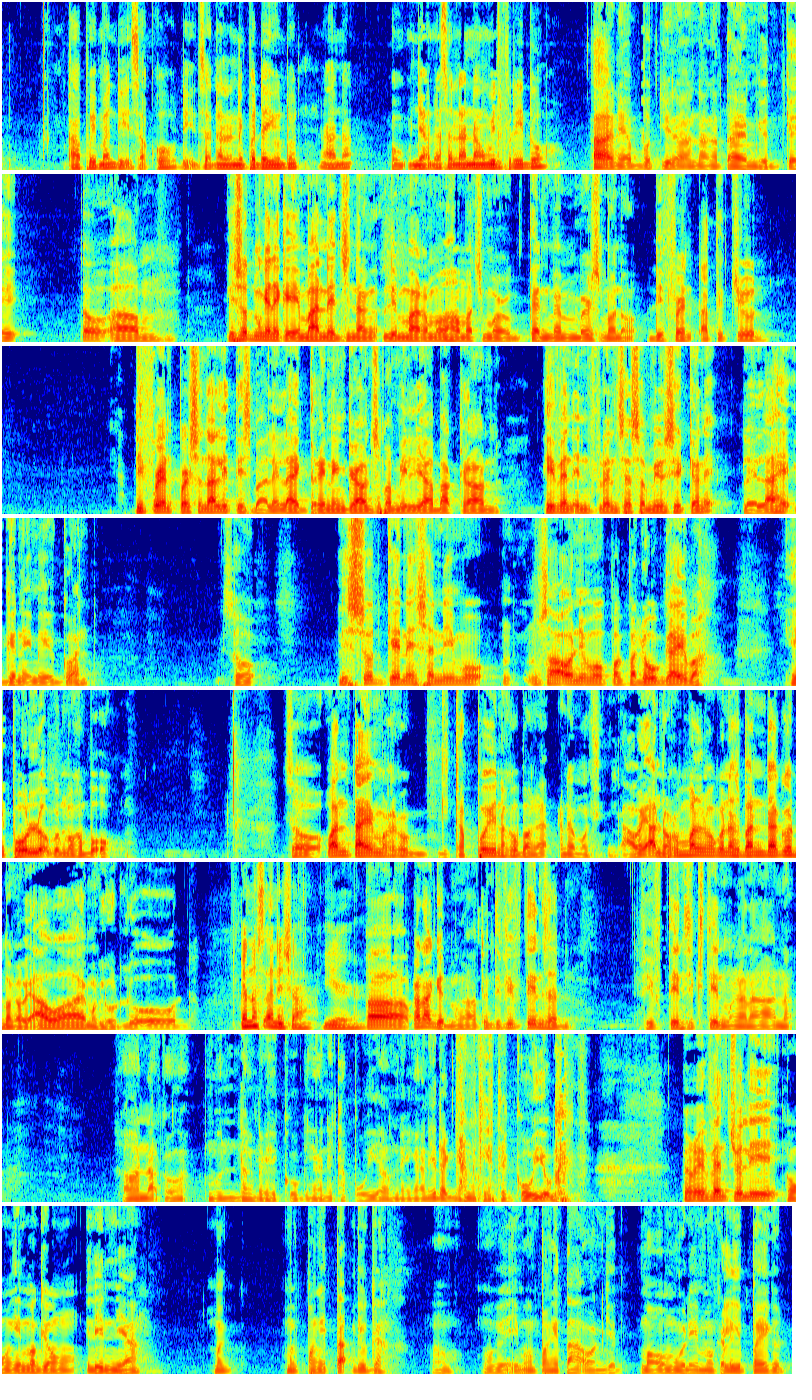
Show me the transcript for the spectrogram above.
kapoy man di sa ko di sa nalang ni padayon doon ana. O nya na sa lanang Wilfredo Ah, niabot yun na na nga time good. Kay, to, um, lisod mo gani kay manage ng lima mo how much more og 10 members mo no? Different attitude. Different personalities ba like, like training ground sa pamilya background even influences sa music gani. Like, lahi gani may uguan so lisod kay siya nimo unsaon nimo pagpadugay ba ipulo gud mo kabuok So, one time, ako, gikapoy na ko ba nga, ano, mag, away, ah, normal mo na sa banda, good, mag-away-away, magluod-luod. kanos ani siya year Ah, kana gyud mga 2015 sad. 15, 16 mga naana. So anak ko nga mundang dagay ko nga ni kapuyam na nga ni daghan kay tagkuyog. Pero eventually kung imog yung linya mag magpangita gyud ka. Oh, gyud imong pangitaon gyud. Mao mo gyud imong kalipay gyud.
